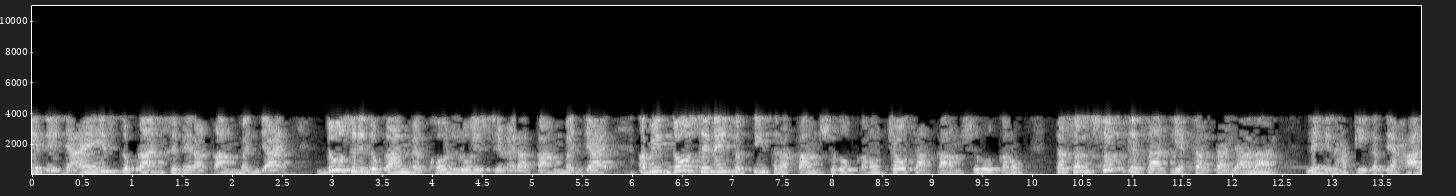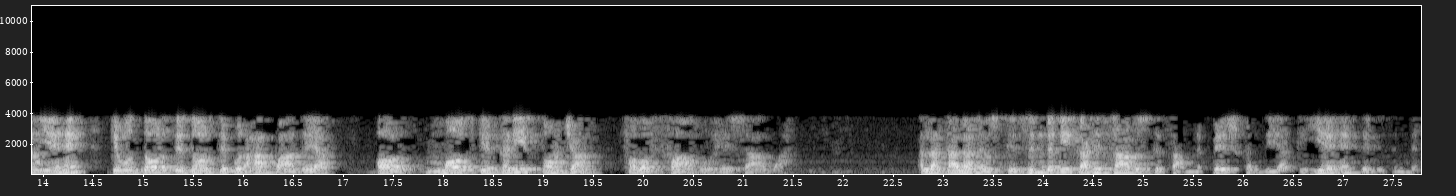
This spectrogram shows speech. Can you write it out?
ये दे जाए, इस दुकान से मेरा काम बन जाए, दूसरी दुकान में खोल लू, इससे मेरा काम बन जाए। अभी दो से नहीं तो तीसरा काम शुरू करूँ, चौथा काम शुरू करूँ। तसलसल के साथ ये करता जा रहा है, लेकिन हकीकत हाल ये है कि वो दौड़ते दौड़ते बुढ़ापा आ गया और मौत के करीब पहुँचा। फवफा हो हिसाबा। अल्लाह ताला ने उसकी ज़िंदगी का हिसाब उसके सामने पेश कर दिया कि ये है तेरी ज़िंदगी,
